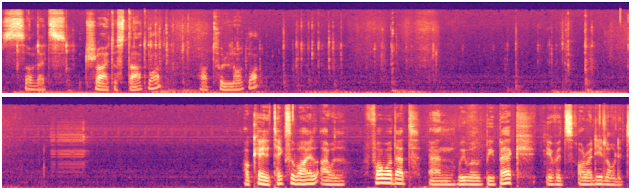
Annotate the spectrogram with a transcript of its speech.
So let's try to start one or to load one okay it takes a while I will forward that and we will be back if it's already loaded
